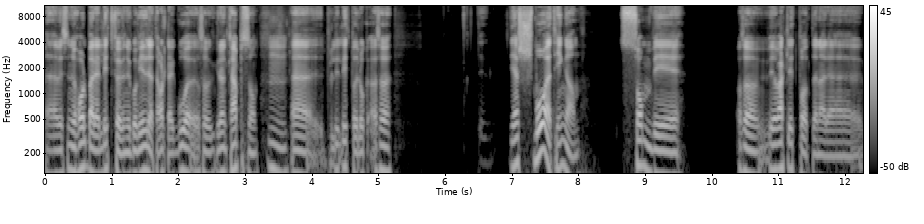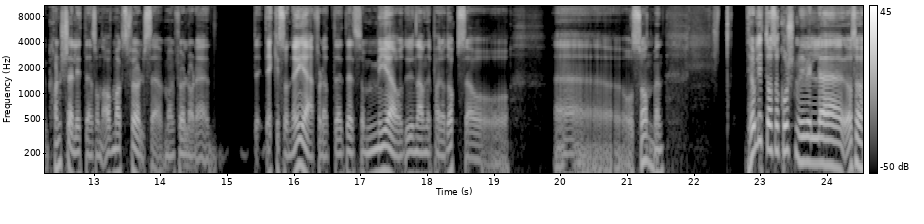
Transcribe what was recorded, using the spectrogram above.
uh, Hvis du holder bare litt før vi går videre til alt det gode, altså Grønn campus og sånn, Mm. uh, litt på det lokale Altså, de her små tingene som vi Altså, vi har vært litt på at den der, eh, Kanskje litt en sånn avmaktsfølelse man føler når det Det, det er ikke så nøye, for at det, det er så mye, og du nevner paradokser og, og, eh, og sånn, men det er jo litt også hvordan vi vil eh, Altså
